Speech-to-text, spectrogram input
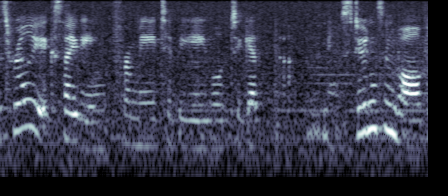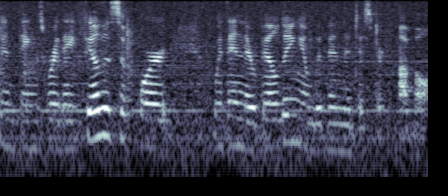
it's really exciting for me to be able to get you know, students involved in things where they feel the support within their building and within the district level.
